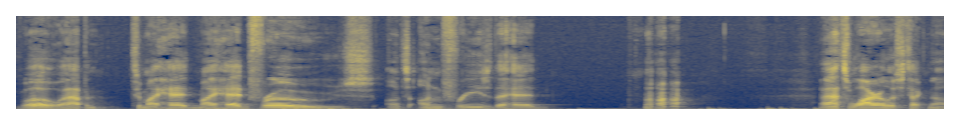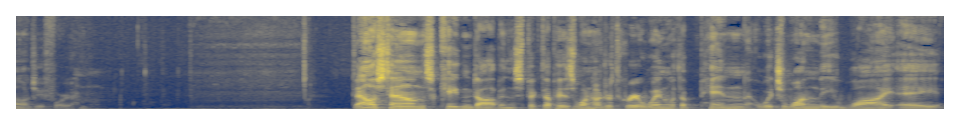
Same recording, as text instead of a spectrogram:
Whoa, what happened to my head. My head froze. Let's unfreeze the head. That's wireless technology for you. Dallastown's Caden Dobbins picked up his 100th career win with a pin, which won the YAIAA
